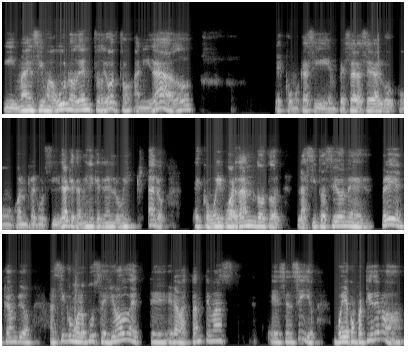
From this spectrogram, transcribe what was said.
y más encima uno dentro de otro, anidado, es como casi empezar a hacer algo como con recursividad, que también hay que tenerlo muy claro. Es como ir guardando las situaciones previas. En cambio, así como lo puse yo, este, era bastante más eh, sencillo. Voy a compartir de nuevo, ¿ah?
